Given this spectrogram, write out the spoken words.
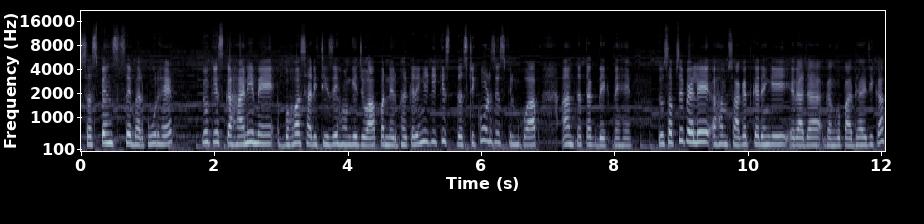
सस्पेंस से भरपूर है, क्योंकि इस कहानी में बहुत सारी चीज़ें होंगी जो आप पर निर्भर करेंगे कि किस दृष्टिकोण से इस फ़िल्म को आप अंत तक देखते हैं। तो सबसे पहले हम स्वागत करेंगे राजा गंगोपाध्याय जी का।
